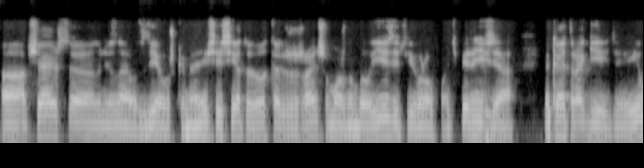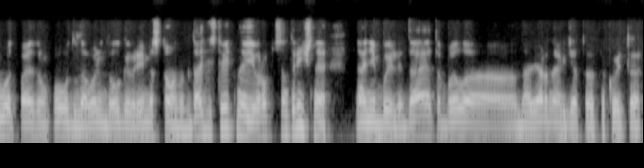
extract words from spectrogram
А, общаешься, ну, не знаю, вот с девушками, они все сетуют, вот как же раньше можно было ездить в Европу, а теперь нельзя какая трагедия. И вот по этому поводу довольно долгое время стонут. Да, действительно, европоцентричные они были. Да, это было, наверное, где-то какой-то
